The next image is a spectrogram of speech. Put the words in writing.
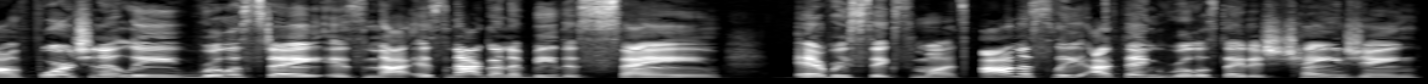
unfortunately real estate is not it's not going to be the same every six months. Honestly i think real estate is changing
